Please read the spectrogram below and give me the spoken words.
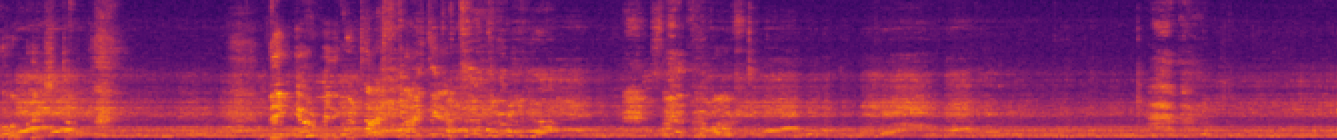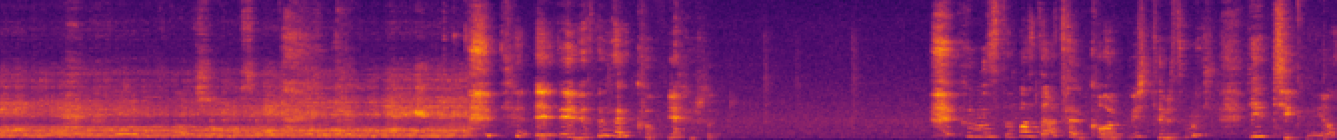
Korkunçtu. Bekliyorum beni kurtarsınlar diye. Samet'e bak. Elinden kopuyorum. Mustafa zaten korkmuş, tırsmış. Hiç çıkmıyor.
